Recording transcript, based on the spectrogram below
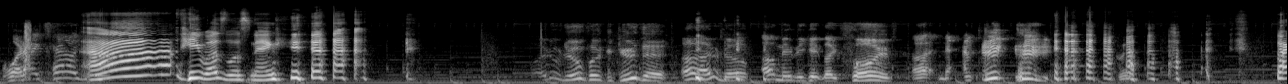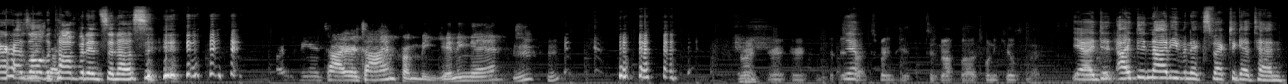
What I tell you? Ah, he was listening. I don't know if I could do that. Uh, I don't know. I'll maybe get like five. Uh, Fire has all the confidence in us. the entire time from beginning to end. Right, right, right. I did Yep. expect to get to drop uh, 20 kills today. yeah, I did. I did not even expect to get ten,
